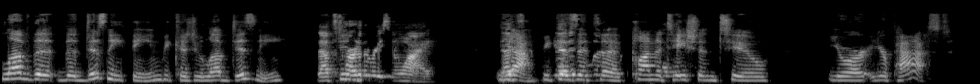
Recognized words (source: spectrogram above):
love the the Disney theme because you love Disney. that's part of the reason why. That's- yeah, because it's a connotation to your your past.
